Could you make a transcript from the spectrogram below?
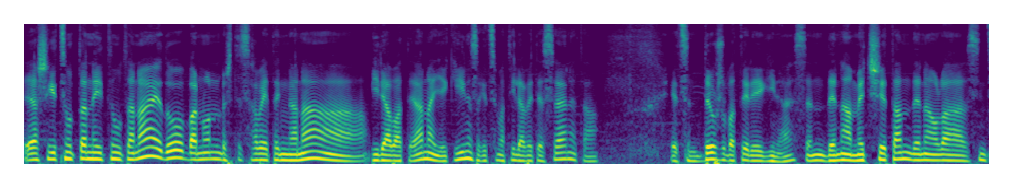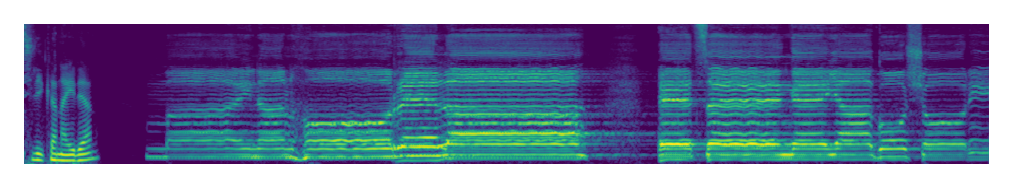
ea segitzen dutan egiten dutana, edo banuan beste zerbaiten gana bira batean, haiekin, ezagitzen bat hilabete zen, eta etzen deus bat ere egina, zen dena ametxetan, dena hola zintzilikan airean. Mainan horrela etzen gehiago xoria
